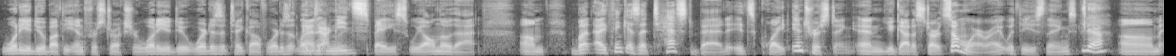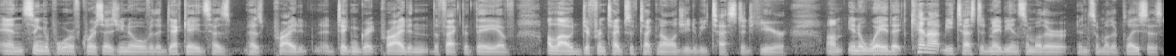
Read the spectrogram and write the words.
What do you do about the infrastructure? What do you do? Where does it take off? Where does it land? Exactly. It needs space. We all know that. Um, but I think as a test bed, it's quite interesting. And you got to start somewhere, right? With these things. Yeah. Um, and Singapore, of course, as you know, over the decades has has pride taken great pride in the fact that they have allowed different types of technology to be tested here um, in a way that cannot be tested maybe in some other in some other places.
